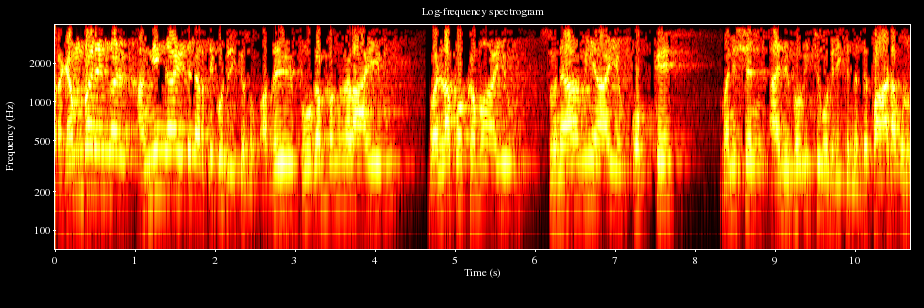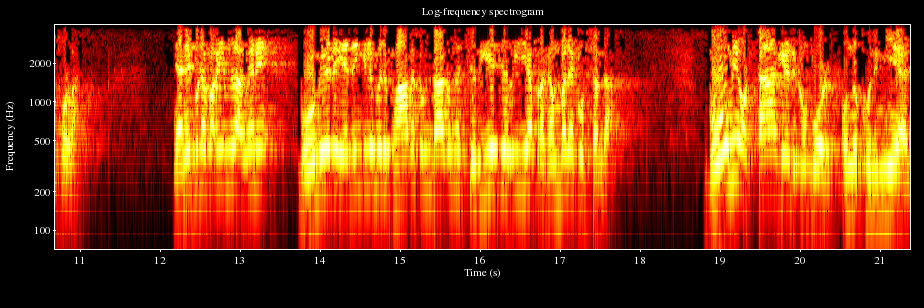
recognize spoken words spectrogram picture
പ്രകമ്പനങ്ങൾ അങ്ങിങ്ങായിട്ട് നടത്തിക്കൊണ്ടിരിക്കുന്നു. അത് ഭൂകമ്പങ്ങളായും വെള്ളപ്പൊക്കമായും സുനാമിയായും ഒക്കെ മനുഷ്യൻ അനുഭവിച്ചു കൊണ്ടിരിക്കുന്നുണ്ട് പാഠം ഉൾക്കൊള്ളാൻ. ഞാനിവിടെ പറയുന്നത് അങ്ങനെ ഭൂമിയുടെ ഏതെങ്കിലും ഒരു ഭാഗത്തുണ്ടാകുന്ന ചെറിയ ചെറിയ പ്രകമ്പനെ കുറിച്ചല്ല ഭൂമി ഒട്ടാകെ എടുക്കുമ്പോൾ ഒന്ന് കുലുങ്ങിയാൽ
